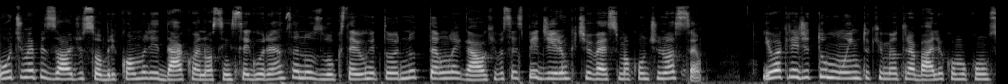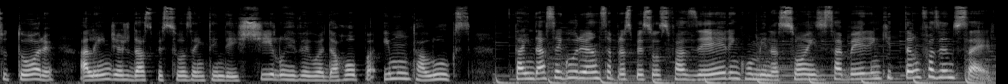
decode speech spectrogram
O último episódio sobre como lidar com a nossa insegurança nos looks teve um retorno tão legal que vocês pediram que tivesse uma continuação. E eu acredito muito que o meu trabalho como consultora, além de ajudar as pessoas a entender estilo, rever guarda-roupa e montar looks, tá em dar segurança para as pessoas fazerem combinações e saberem que estão fazendo certo.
